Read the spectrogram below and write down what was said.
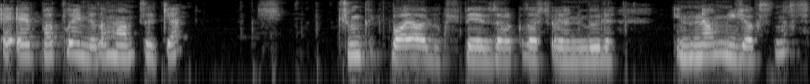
E, ev patlayınca da mantıken çünkü bayağı lüks bir evdi arkadaşlar yani böyle inanmayacaksınız.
